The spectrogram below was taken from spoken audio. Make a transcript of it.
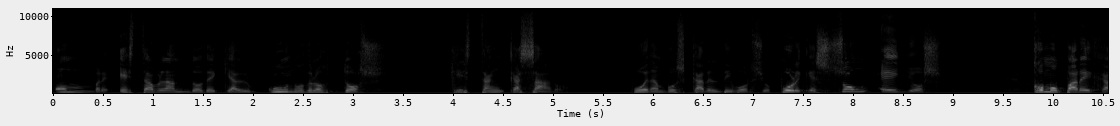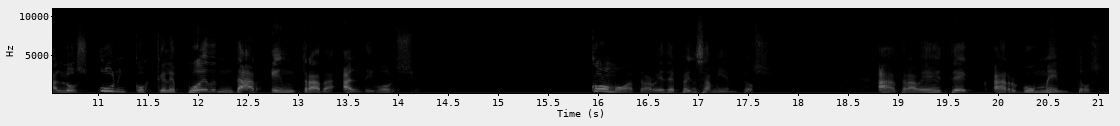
hombre. Está hablando de que alguno de los dos que están casados puedan buscar el divorcio. Porque son ellos como pareja los únicos que le pueden dar entrada al divorcio. ¿Cómo? A través de pensamientos, a través de argumentos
